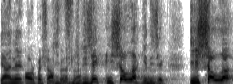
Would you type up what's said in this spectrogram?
Yani Avrupa Şampiyonası'na. Gidecek, inşallah gidecek. İnşallah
